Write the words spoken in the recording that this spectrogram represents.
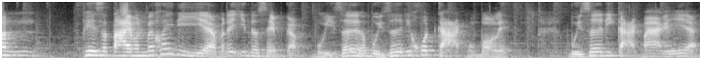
มันเพย์สไตล์มันไม่ค่อยดีอะมันได้อินเตอร์เซปกับบุยเซอร์ครับบุยเซอร์นี่โคตรกากผมบอกเลย บุยเซอร์นี่กากมากไอ้เหี้ย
